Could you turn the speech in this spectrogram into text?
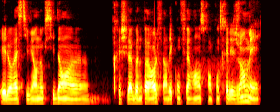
et le reste il vient en Occident euh, prêcher la bonne parole, faire des conférences, rencontrer les gens, mais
